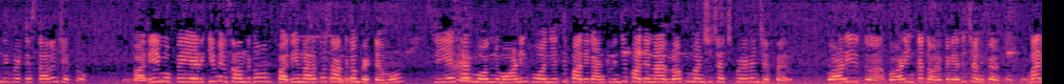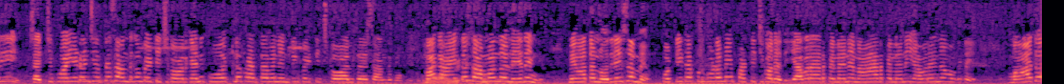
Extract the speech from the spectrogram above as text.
ఎందుకు పెట్టేస్తారని చెప్పాం. పది ముప్పై ఏడుకి మేము సంతకం పదిన్నరకు సంతకం పెట్టాము. సిఎస్ఆర్ మార్నింగ్ ఫోన్ చేసి పది గంటల నుంచి పదిన్నర లోపు మనిషి చచ్చిపోయాడని చెప్పారు. బాడీ బాడీ ఇంకా దొరకలేదు చనిపోయాడు. మరి చచ్చిపోయాడని చెప్తే సంతకం పెట్టించుకోవాలి కానీ కోర్టులో పెడతామని ఎందుకు పెట్టించుకోవాలి సార్ సంతకం? మాకు ఆయనతో సంబంధం లేదండి. మేము అతను వదిలేసాం మేము. కొట్టేటప్పుడు కూడా మేము పట్టించుకోలేదు. ఎవరి ఆడపిల్లైనా నా ఆడపిల్లైనా ఎవరైనా ఒకటే. మాతో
